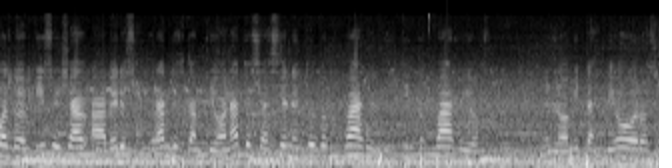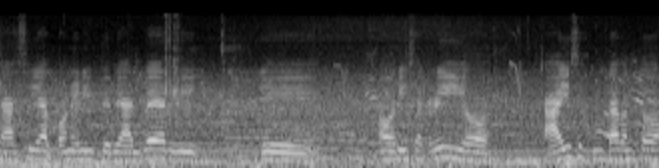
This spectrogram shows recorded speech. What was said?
Cuando empiezo ya a ver esos grandes campeonatos se hacían en todos los barrios, en distintos barrios. En Lomitas de Oro se hacía poner IPB Alberdi, eh, a orilla del río. Ahí se juntaban todos,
